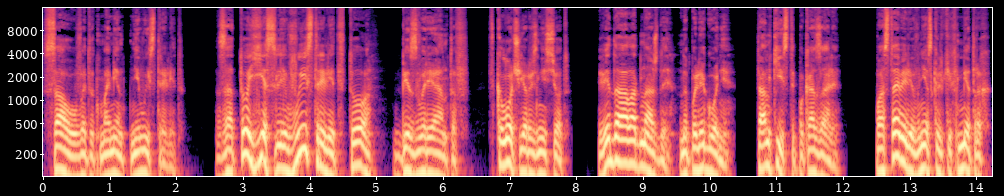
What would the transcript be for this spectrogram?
САУ в этот момент не выстрелит. Зато если выстрелит, то без вариантов. В клочья разнесет. Видал однажды на полигоне. Танкисты показали. Поставили в нескольких метрах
